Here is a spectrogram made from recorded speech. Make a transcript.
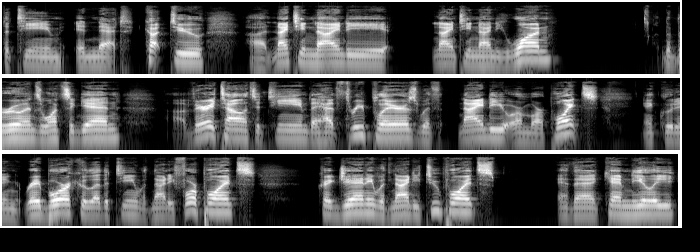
the team in net. Cut to 1990 uh, 1991. The Bruins once again a very talented team. They had three players with 90 or more points, including Ray Bourque, who led the team with 94 points, Craig Janney with 92 points, and then Cam Neely.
